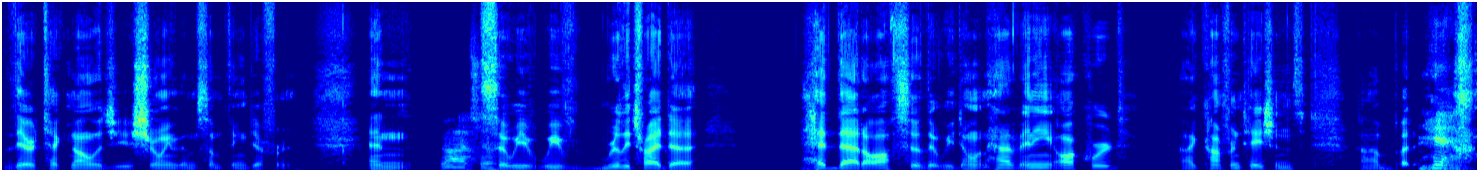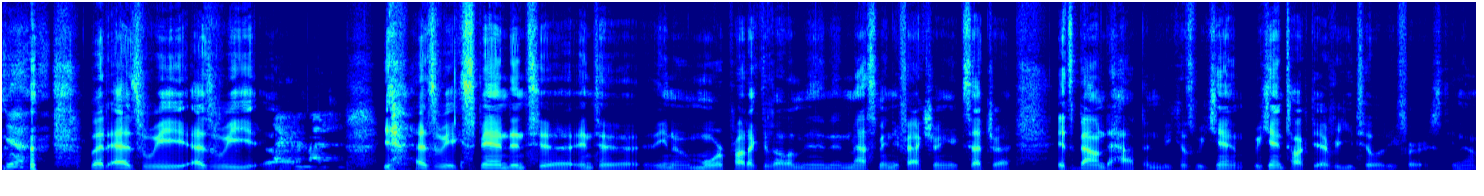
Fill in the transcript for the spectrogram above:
their technology is showing them something different. And gotcha. so we've we've really tried to head that off so that we don't have any awkward uh, confrontations. Uh, but yeah, yeah. but as we as we uh, yeah as we expand into into you know more product development and mass manufacturing, et cetera, it's bound to happen because we can't we can't talk to every utility first. You know.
